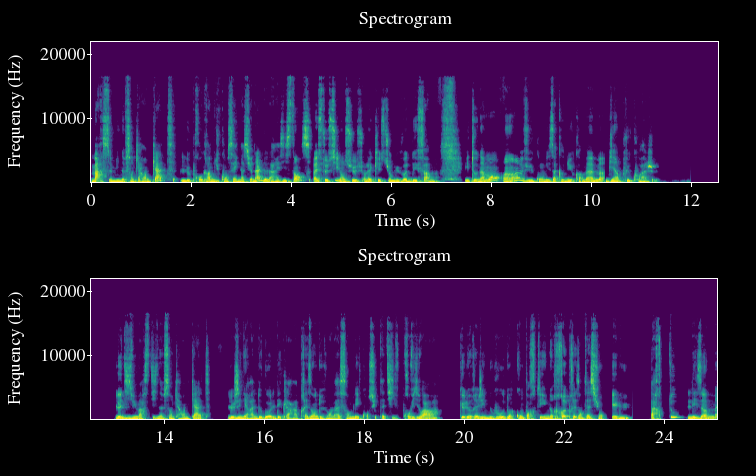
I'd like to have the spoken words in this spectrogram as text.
Mars 1944, le programme du Conseil national de la résistance reste silencieux sur la question du vote des femmes. Étonnamment, hein, vu qu'on les a connus quand même bien plus courageux. Le 18 mars 1944, le général de Gaulle déclare à présent devant l'Assemblée consultative provisoire le régime nouveau doit comporter une représentation élue par tous les hommes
